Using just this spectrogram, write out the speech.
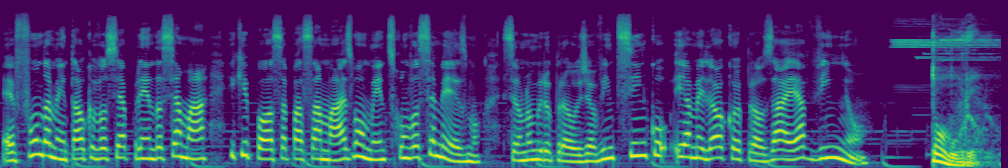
É fundamental que você aprenda a se amar e que possa passar mais momentos com você mesmo. Seu número para hoje é o 25 e a melhor cor para usar é a vinho. Touro.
